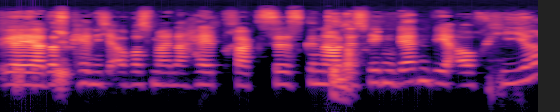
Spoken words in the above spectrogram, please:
ja, ja, das äh, kenne ich auch aus meiner Heilpraxis. Genau, genau, deswegen werden wir auch hier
